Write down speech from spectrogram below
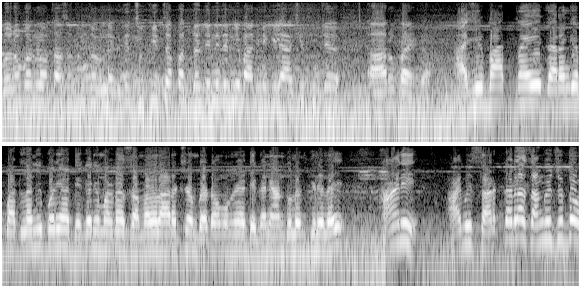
बरोबर नव्हतं असं तुमचं म्हणणं आहे की ते चुकीच्या पद्धतीने त्यांनी मागणी केली अशी तुमचे आरोप आहे का? अजिबात नाही. जरांगे पाटलांनी पण या ठिकाणी मराठा समाजाला आरक्षण भेटावं म्हणून या ठिकाणी आंदोलन केलेलं आहे. आणि आम्ही सरकारला सांगू इच्छितो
